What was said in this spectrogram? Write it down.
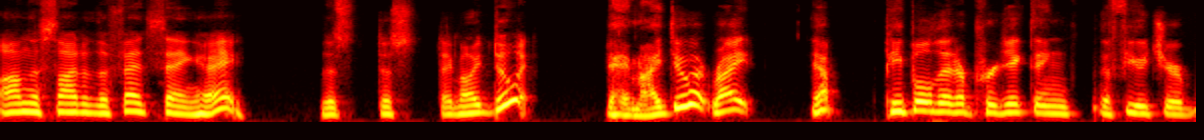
on the side of the Fed saying, hey, this, this, they might do it. They might do it, right? Yep. People that are predicting the future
